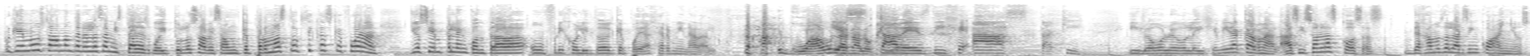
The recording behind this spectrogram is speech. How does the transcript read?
Porque a mí me gustaba mantener las amistades, güey, tú lo sabes, aunque por más tóxicas que fueran, yo siempre le encontraba un frijolito del que podía germinar algo. Guau, Y la esta analogía. vez dije, hasta aquí. Y luego, luego le dije, mira, carnal, así son las cosas. Dejamos de hablar cinco años.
